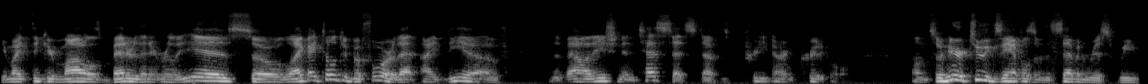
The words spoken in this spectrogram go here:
you might think your model is better than it really is. So, like I told you before, that idea of the validation and test set stuff is pretty darn critical. Um, so here are two examples of the seven risks we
